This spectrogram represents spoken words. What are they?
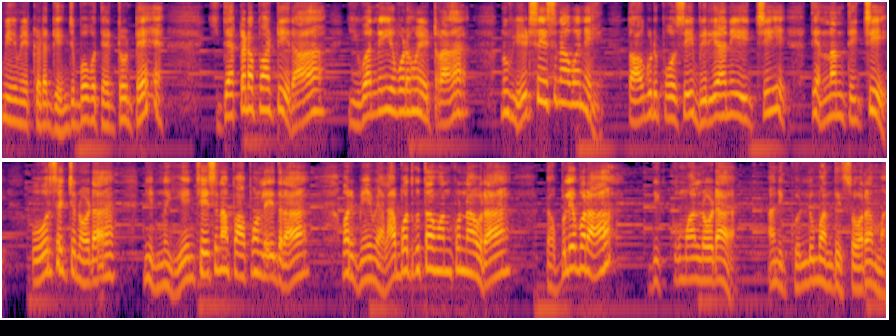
మేము ఇక్కడ గెంజిబొవ్వ తింటుంటే ఇదెక్కడ పార్టీరా? ఇవన్నీ ఇవ్వడం ఏట్రా? నువ్వు ఏడ్చేసినావని తాగుడు పోసి బిర్యానీ ఇచ్చి తిన్నంత ఇచ్చి నిన్ను ఏం చేసినా పాపం లేదురా. మరి మేము ఎలా బతుకుతాం అనుకున్నావురా? డబ్బులు ఇవ్వరా దిక్కుమాలోడా అని గొల్లు మంది సోరమ్మ.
